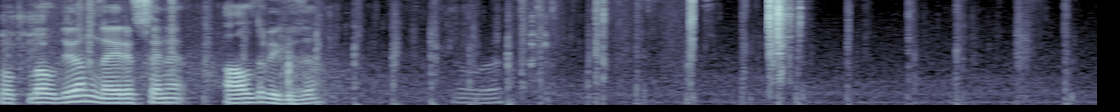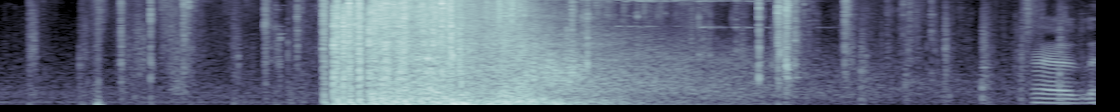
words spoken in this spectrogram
Çok low diyorsun da herif seni aldı bir güzel. Ha öldü.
